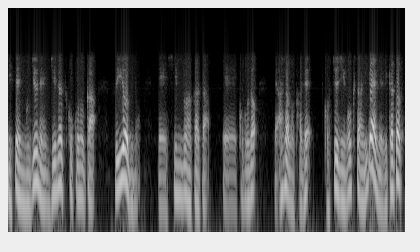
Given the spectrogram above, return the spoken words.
2020年12月9日水曜日の、えー、新聞博多、えー、ここの朝の風、ご主人、奥さん以外の呼び方と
